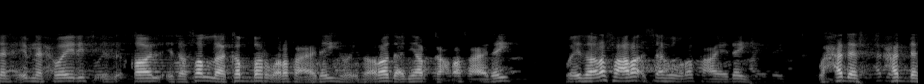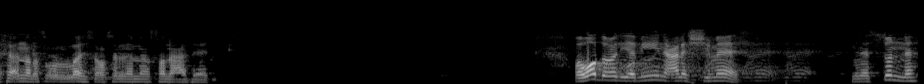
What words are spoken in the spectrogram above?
ابن الحويرث قال إذا صلى كبر ورفع يديه وإذا أراد أن يركع رفع يديه وإذا رفع رأسه رفع يديه. وحدث حدث أن رسول الله صلى الله عليه وسلم صنع ذلك. ووضع اليمين على الشمال. من السنة.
